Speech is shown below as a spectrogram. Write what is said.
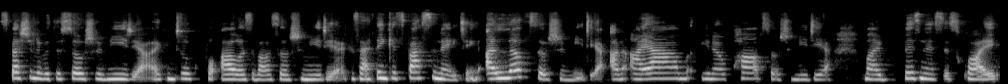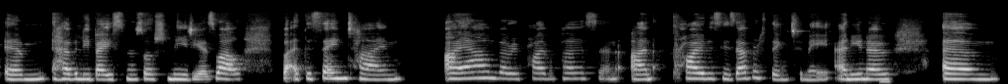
especially with the social media, I can talk for hours about social media because I think it's fascinating. I love social media, and I am, you know, part of social media. My business is quite um, heavily based on social media as well. But at the same time, I am a very private person, and privacy is everything to me. And you know, um,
